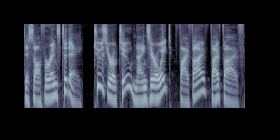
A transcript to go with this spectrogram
This offer ends today. 202 908 5555.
